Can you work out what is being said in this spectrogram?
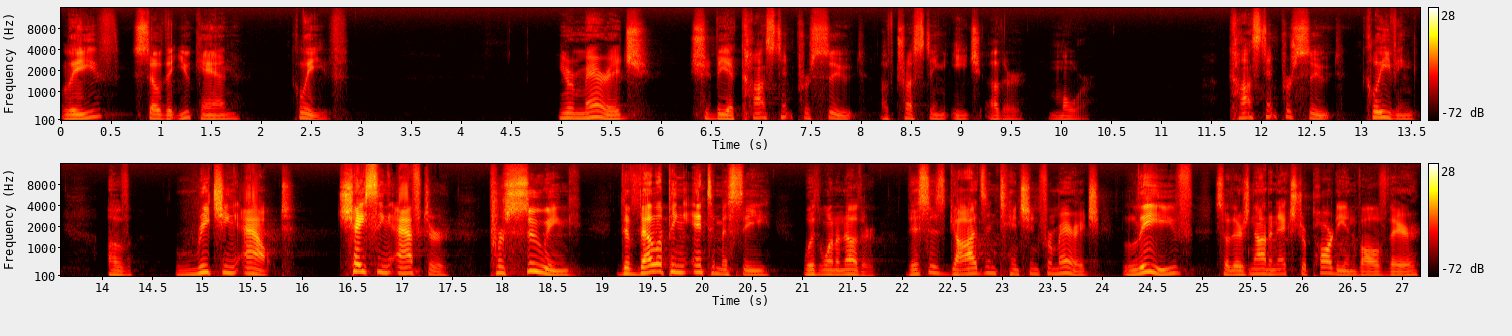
leave so that you can cleave. Your marriage should be a constant pursuit of trusting each other more. Constant pursuit, cleaving, of reaching out, chasing after, pursuing, developing intimacy with one another. This is God's intention for marriage. Leave so there's not an extra party involved there.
